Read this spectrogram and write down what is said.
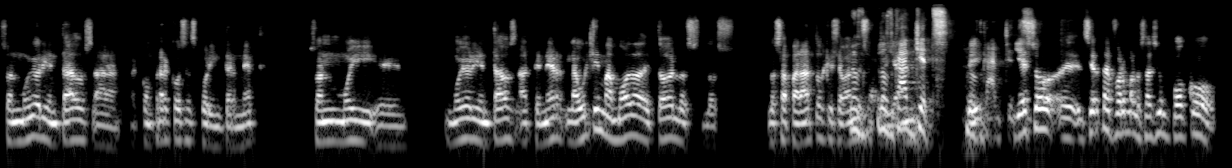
son muy orientados a comprar cosas por internet, son muy, eh, muy orientados a tener la última moda de todos los, los, los aparatos que se van los, los gadgets, ¿sí? los gadgets. Y eso, eh, en cierta forma, los hace un poco,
